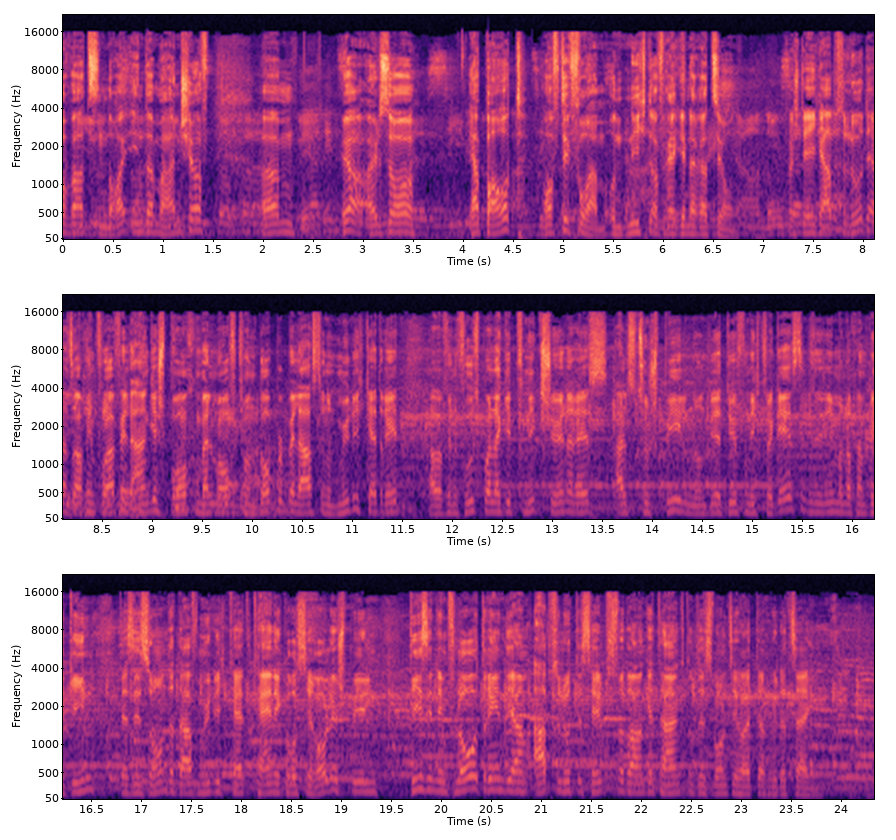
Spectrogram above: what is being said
Horvaths neu in der Mannschaft. Ähm, ja, also er baut auf die Form und nicht auf Regeneration. Verstehe ich absolut. Er hat es auch im Vorfeld angesprochen, weil man oft von Doppelbelastung und Müdigkeit redet. Aber für einen Fußballer gibt es nichts Schöneres als zu spielen. Und wir dürfen nicht vergessen, wir sind immer noch am Beginn der Saison. Da darf Müdigkeit keine große Rolle spielen. Die sind im Flow drin, die haben absolutes Selbstvertrauen getankt und das wollen sie heute auch wieder zeigen.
